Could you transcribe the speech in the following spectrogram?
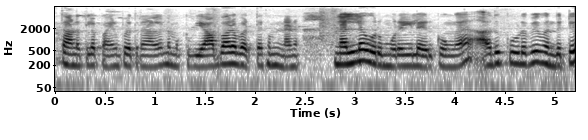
ஸ்தானத்தில் பயன்படுத்துறதுனால நமக்கு வியாபார வர்த்தகம் ந நல்ல ஒரு முறையில் இருக்குங்க. அது கூடவே வந்துட்டு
